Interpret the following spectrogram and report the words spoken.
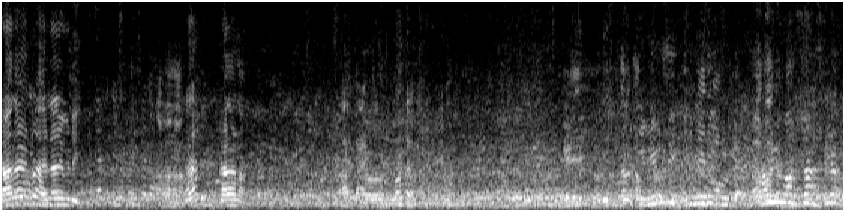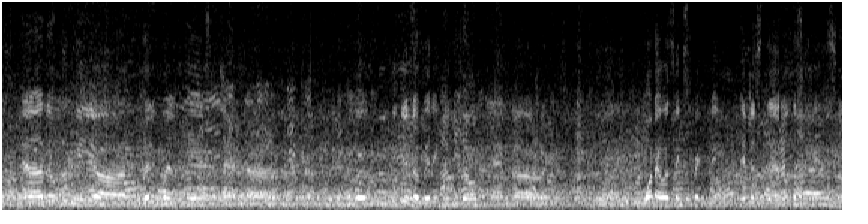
കാണാനുണ്ടോ എല്ലാവരും കൂടി? music. How you work done here? Yeah, the movie uh, very well made and uh, we did a very good job and uh, what I was expecting, it is there on the screen. So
